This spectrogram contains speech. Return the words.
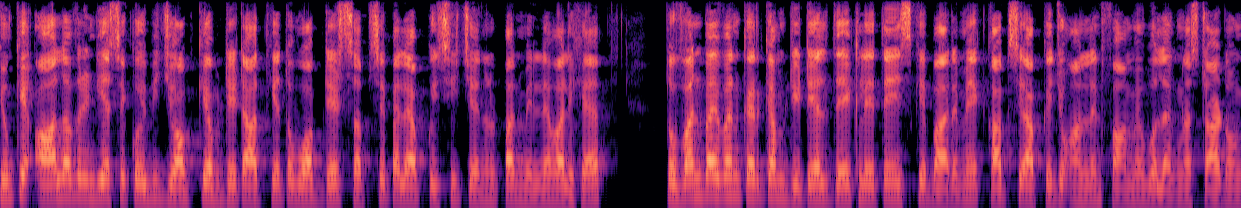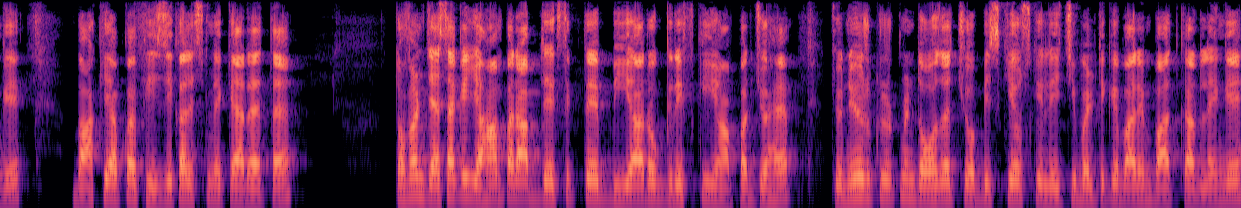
क्योंकि ऑल ओवर इंडिया से कोई भी जॉब की अपडेट आती है तो वो अपडेट सबसे पहले आपको इसी चैनल पर मिलने वाली है। तो वन बाय वन करके हम डिटेल देख लेते हैं इसके बारे में, कब से आपके जो ऑनलाइन फॉर्म है, वो लगना स्टार्ट होंगे। बाकी आपका फ़िज़िकल इसमें क्या रहता है? तो फ्रेंड जैसा कि यहाँ पर आप देख सकते हैं बी आर ओ ग्रिफ की यहाँ पर जो है, जो न्यू रिक्रूटमेंट 2024 की है, उसकी एलिजिबिलिटी के बारे में बात कर लेंगे।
